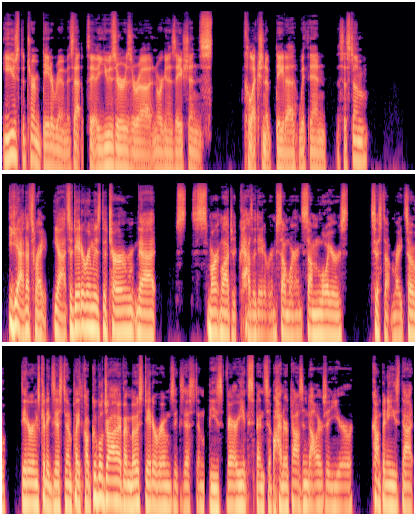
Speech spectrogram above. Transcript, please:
you use the term data room. Is that say a user's or a, an organization's collection of data within the system? Yeah, that's right. Yeah. So data room is the term that Smart Logic has a data room somewhere in some lawyer's system, right? So data rooms could exist in a place called Google Drive, and most data rooms exist in these very expensive $100,000 a year companies that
